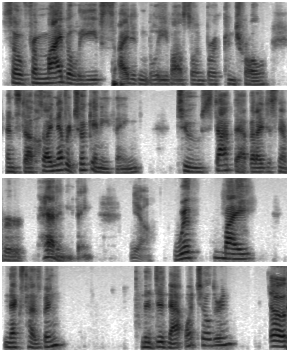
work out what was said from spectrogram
so from my beliefs i didn't believe also in birth control and stuff so i never took anything to stop that but i just never had anything yeah. with my next husband that did not want children, Oh,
